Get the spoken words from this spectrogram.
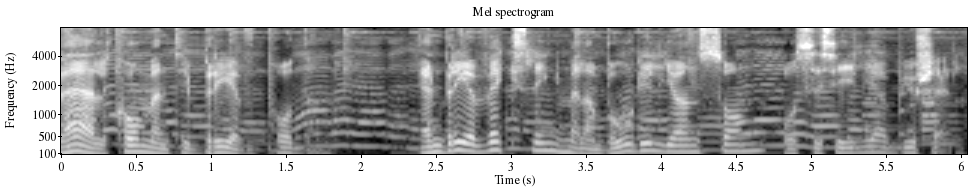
Välkommen till Brevpodden. En brevväxling mellan Bodil Jönsson och Cecilia Bjursell.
